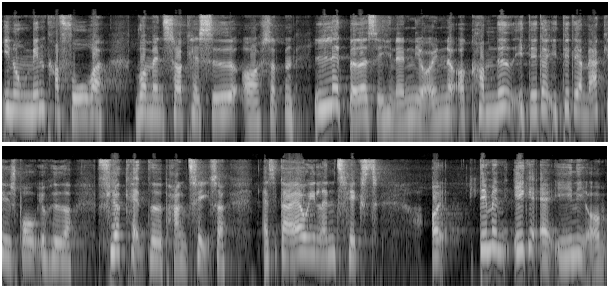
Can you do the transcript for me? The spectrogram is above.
i nogle mindre fora, hvor man så kan sidde og sådan lidt bedre se hinanden i øjnene og komme ned i det der, i det der mærkelige sprog, jo hedder firkantede parenteser. Altså, der er jo en eller anden tekst, og det, man ikke er enige om,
